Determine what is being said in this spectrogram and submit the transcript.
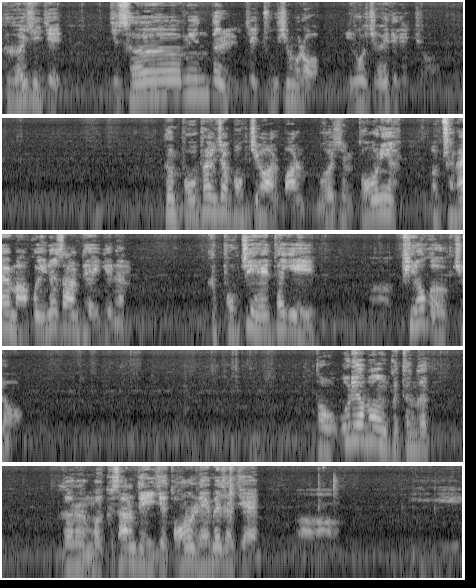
그것이 이제 이제 서민들 이제 중심으로 이루어져야 되겠죠. 그럼 보편적 복지가 말 무엇이냐면 돈이 엄청나게 많고 이런 사람들에게는 그 복지 혜택이 어, 필요가 없죠. 또 의료보험 같은 것 그거는 뭐 그 사람들이 이제 돈을 내면서 이제 어, 이,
